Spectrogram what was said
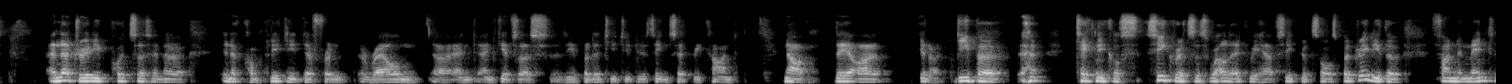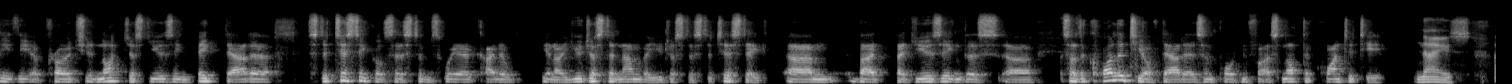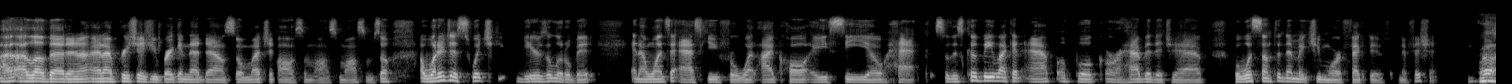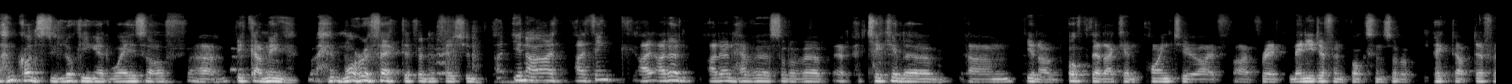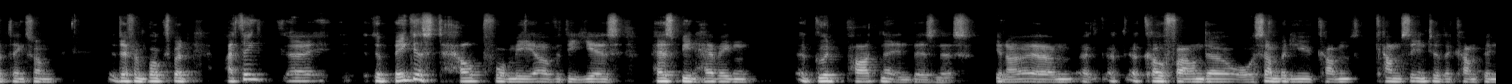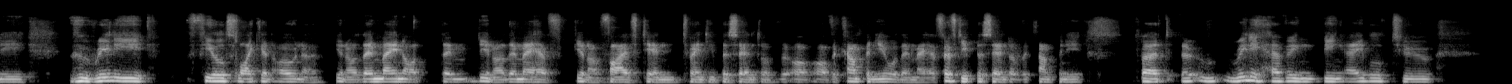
and that really puts us in a in a completely different realm uh, and and gives us the ability to do things that we can't. Now there are you know deeper technical secrets as well that we have secret sauce but really the fundamentally the approach and not just using big data statistical systems where kind of you know you're just a number you're just a statistic um, but but using this uh, so the quality of data is important for us not the quantity Nice. I, I, love that. And I, and I appreciate you breaking that down so much. Awesome, awesome, awesome. So I wanted to switch gears a little bit and I want to ask you for what I call a CEO hack. So this could be like an app, a book, or a habit that you have, but what's something that makes you more effective and efficient? Well, I'm constantly looking at ways of uh, becoming more effective and efficient. You know, I, I think I, I don't I don't have a sort of a, a particular um, you know book that I can point to. I've I've read many different books and sort of picked up different things from different books, but I think uh, the biggest help for me over the years has been having a good partner in business you know um, a, a, co-founder or somebody who comes comes into the company who really feels like an owner. You know they may not they you know they may have you know 5 10 20% of the, of, of the company or they may have 50% of the company. But uh, really having being able to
